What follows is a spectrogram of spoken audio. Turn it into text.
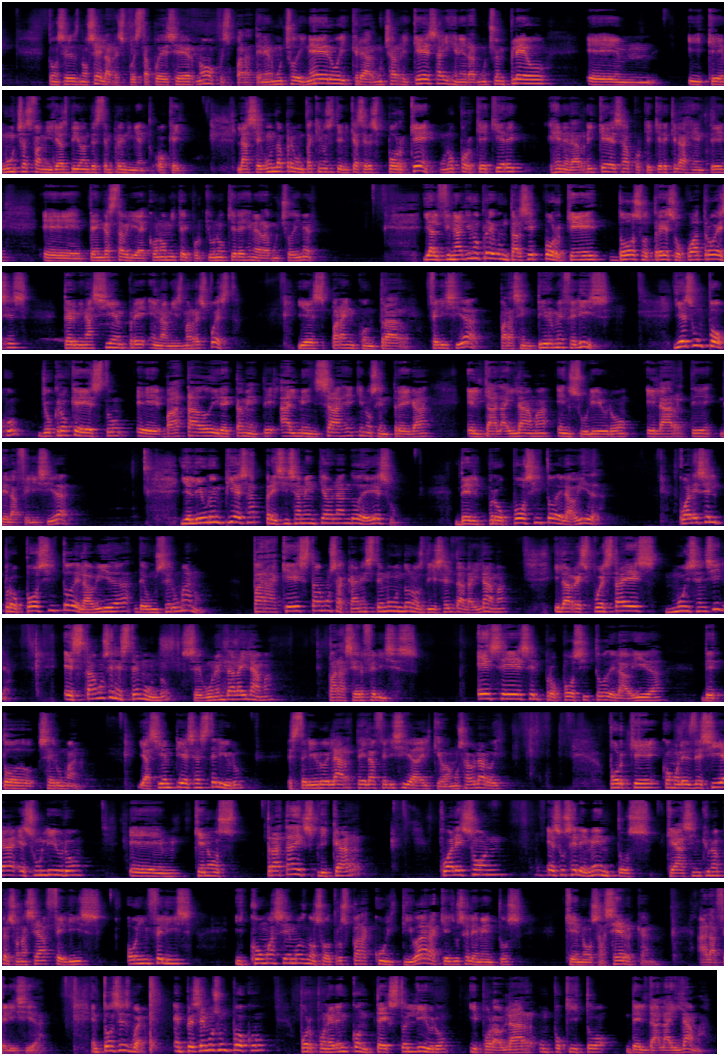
Entonces, no sé, la respuesta puede ser, no, pues para tener mucho dinero y crear mucha riqueza y generar mucho empleo em, y que muchas familias vivan de este emprendimiento. Ok. La segunda pregunta que uno se tiene que hacer es ¿por qué? Uno, ¿por qué quiere generar riqueza? ¿Por qué quiere que la gente eh, tenga estabilidad económica y por qué uno quiere generar mucho dinero? Y al final de uno preguntarse por qué dos o tres o cuatro veces, termina siempre en la misma respuesta. Y es para encontrar felicidad, para sentirme feliz. Y es un poco, yo creo que esto eh, va atado directamente al mensaje que nos entrega el Dalai Lama en su libro El arte de la felicidad. Y el libro empieza precisamente hablando de eso, del propósito de la vida ¿Cuál es el propósito de la vida de un ser humano? ¿Para qué estamos acá en este mundo? Nos dice el Dalai Lama. Y la respuesta es muy sencilla. Estamos en este mundo, según el Dalai Lama, para ser felices. Ese es el propósito de la vida de todo ser humano. Y así empieza este libro, este libro El arte de la felicidad del que vamos a hablar hoy, porque, como les decía, es un libro eh, que nos trata de explicar cuáles son esos elementos que hacen que una persona sea feliz o infeliz y cómo hacemos nosotros para cultivar aquellos elementos que nos acercan a la felicidad. Entonces, bueno, empecemos un poco por poner en contexto el libro y por hablar un poquito del Dalai Lama.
